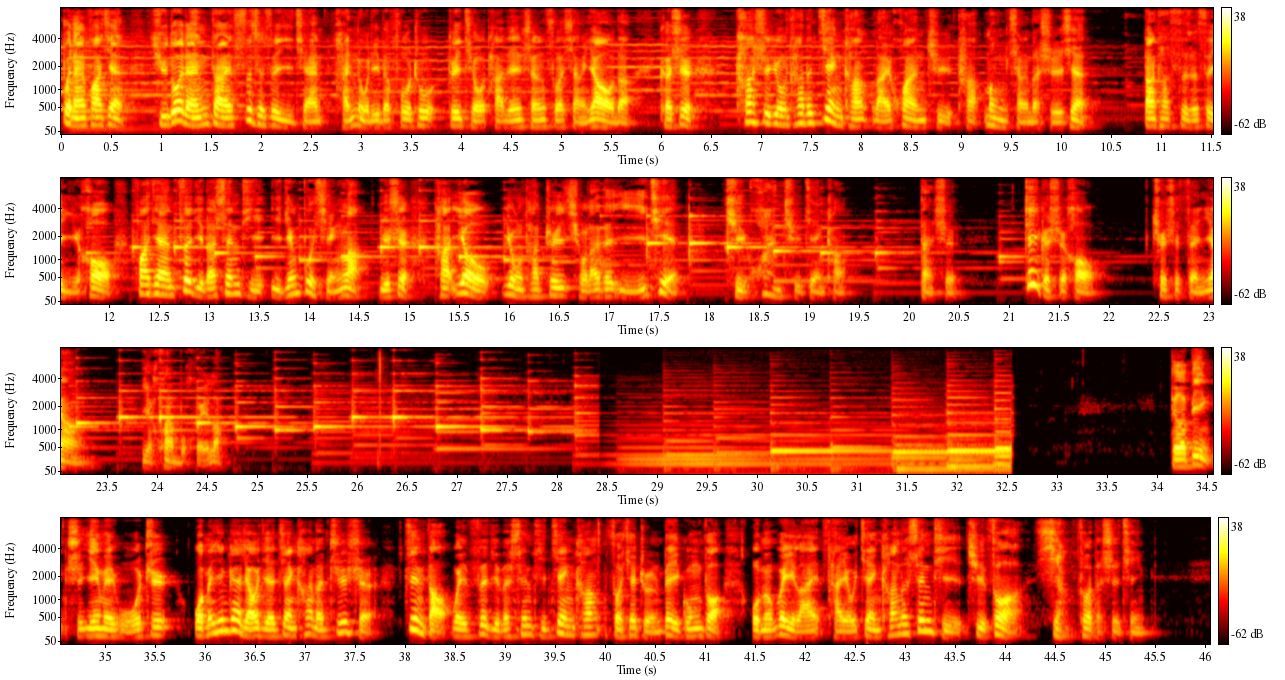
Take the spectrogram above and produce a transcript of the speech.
不难发现，许多人在四十岁以前很努力的付出，追求他人生所想要的，可是他是用他的健康来换取他梦想的实现。当他四十岁以后，发现自己的身体已经不行了，于是他又用他追求来的一切去换取健康。但是，这个时候却是怎样也换不回了。得病是因为无知，我们应该了解健康的知识，尽早为自己的身体健康做些准备工作，我们未来才有健康的身体去做想做的事情。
